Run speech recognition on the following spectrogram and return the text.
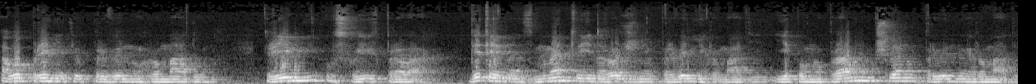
або прийняті в первинну громаду, рівні у своїх правах. Дитина з моменту її народження в первинній громаді є повноправним членом первинної громади.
